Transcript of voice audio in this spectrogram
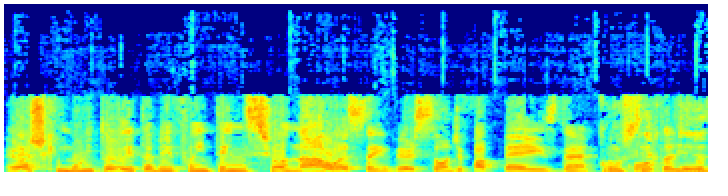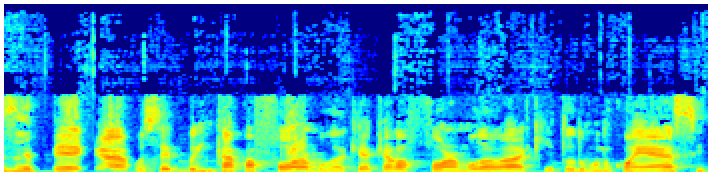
Eu acho que muito ali também foi intencional essa inversão de papéis, né? Por Com conta de certeza. você pegar, você brincar com a fórmula, que é aquela fórmula lá que todo mundo conhece,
